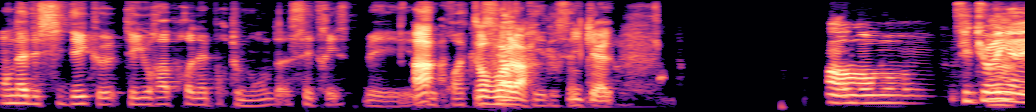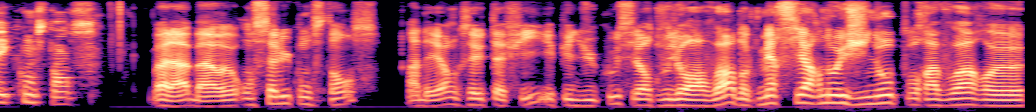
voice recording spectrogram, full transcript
on a décidé que Teyura prenait pour tout le monde. C'est triste, mais ah, je crois que c'est voilà, nickel. En featuring mmh. avec Constance. Voilà, bah, euh, on salue Constance. Hein, D'ailleurs, on salue ta fille. Et puis du coup, c'est l'heure de vous dire au revoir. Donc merci Arnaud et Gino pour avoir euh,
